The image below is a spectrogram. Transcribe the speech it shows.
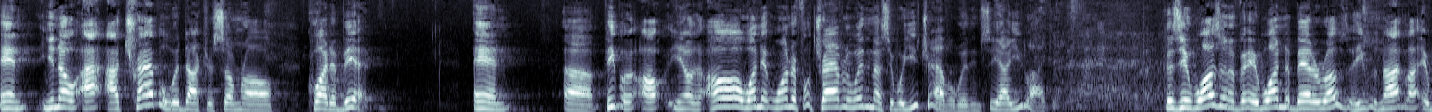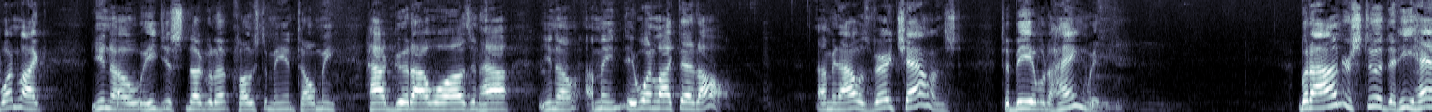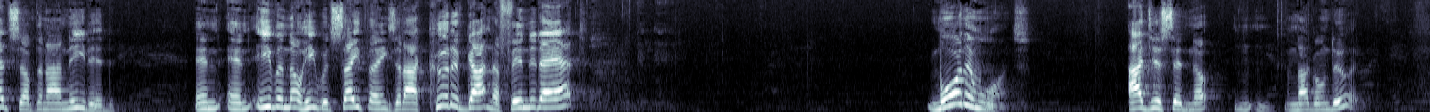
And, you know, I, I travel with Dr. Sumrall quite a bit. And uh, people, all, you know, oh, wasn't it wonderful traveling with him? I said, well, you travel with him, see how you like it. Because it wasn't a, it wasn't a bed of roses. He was not like, it wasn't like, you know, he just snuggled up close to me and told me how good I was and how, you know, I mean, it wasn't like that at all. I mean, I was very challenged to be able to hang with him. But I understood that he had something I needed. And, and even though he would say things that I could have gotten offended at, more than once, I just said, no, I'm not going to do it.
